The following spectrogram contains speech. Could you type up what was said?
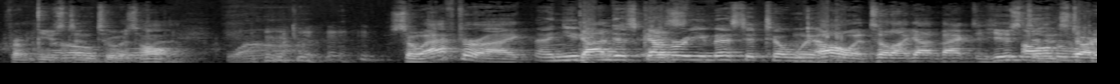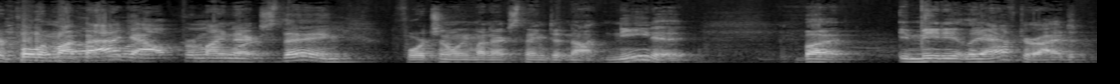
from Houston Oh, to his boy. home. Wow. So after I And you got didn't discover as- you missed it till when? Oh, until I got back to Houston All and the started way. pulling my All bag way. out for All my the way. next thing. Fortunately, my next thing did not need it, but immediately after, I had to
